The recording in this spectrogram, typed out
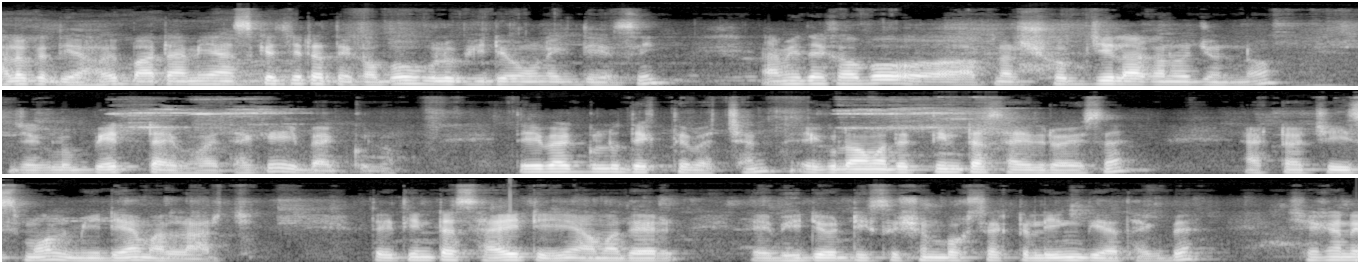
ভালো করে দেওয়া হয় বাট আমি আজকে যেটা দেখাবো, ওগুলো ভিডিও অনেক দিয়েছি। আমি দেখাবো আপনার সবজি লাগানোর জন্য যেগুলো বেড টাইপ হয়ে থাকে এই ব্যাগগুলো। তো এই ব্যাগগুলো দেখতে পাচ্ছেন, এগুলো আমাদের তিনটা সাইজ রয়েছে। একটা হচ্ছে স্মল মিডিয়াম আর লার্জ তো এই তিনটা সাইটই আমাদের এই ভিডিওর ডিসক্রিপশন বক্সে একটা লিঙ্ক দেওয়া থাকবে। সেখানে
